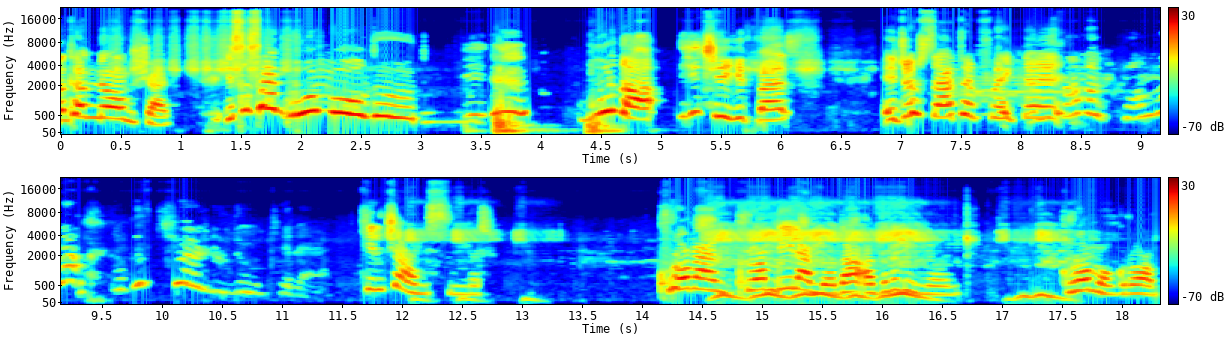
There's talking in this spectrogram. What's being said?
Bakalım ne olmuşlar. İsa sen Grom mu oldun? Burada hiç iyi gitmez. Ecoş zaten Frank'te Ama sonra kız öldürdüm bir kere. kill çalmışsındır. Kromen, Krom değil hem de o daha adını bilmiyorum. Grom o Grom.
